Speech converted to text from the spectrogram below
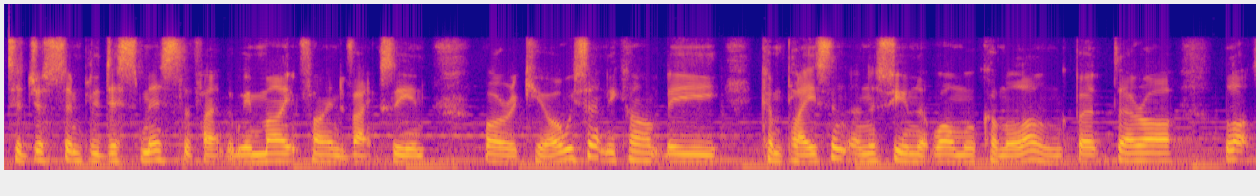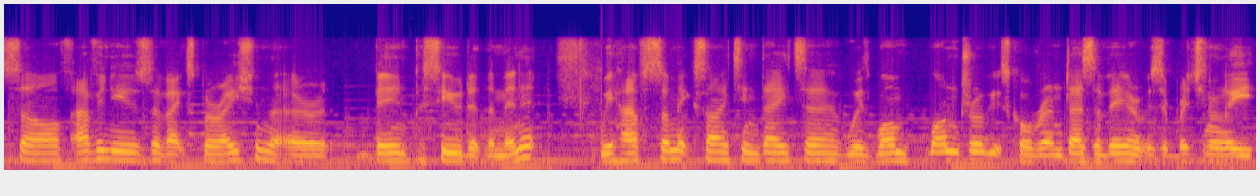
to just simply dismiss the fact that we might find a vaccine or a cure. We certainly can't be complacent and assume that one will come along, but there are lots of avenues of exploration that are being pursued at the minute. We have some exciting data with one one drug. It's called remdesivir. It was originally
